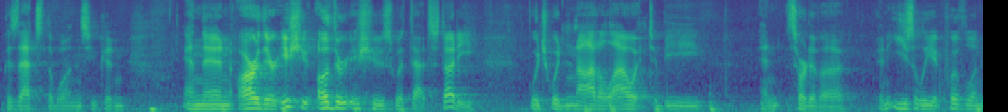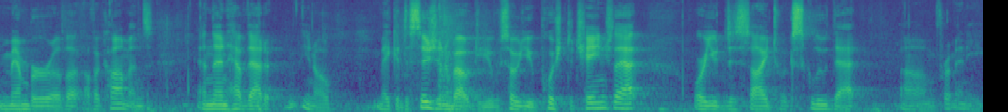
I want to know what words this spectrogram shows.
because that's the ones you can, and then are there issue, other issues with that study which would not allow it to be an, sort of a, an easily equivalent member of a, of a commons, and then have that, you know, make a decision about do you, so you push to change that, or you decide to exclude that um, from any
